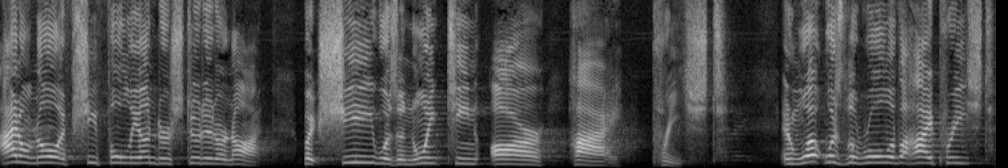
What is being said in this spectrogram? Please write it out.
I don't know if she fully understood it or not, but she was anointing our high priest. And what was the role of a high priest?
